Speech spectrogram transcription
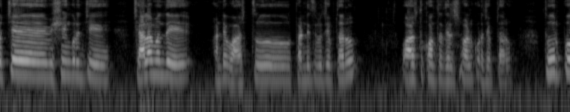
వచ్చే విషయం గురించి చాలామంది అంటే వాస్తు పండితులు చెప్తారు వాస్తు కొంత తెలిసిన వాళ్ళు కూడా చెప్తారు. తూర్పు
